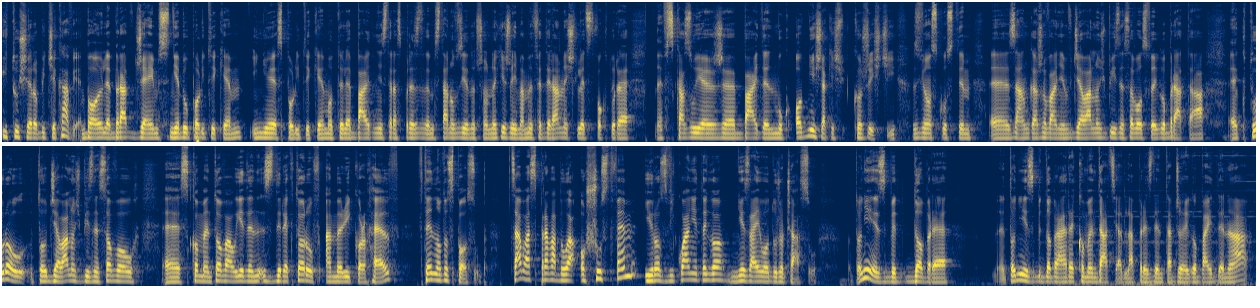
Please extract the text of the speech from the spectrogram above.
I tu się robi ciekawie, bo o ile brat James nie był politykiem i nie jest politykiem, o tyle Biden jest teraz prezydentem Stanów Zjednoczonych. Jeżeli mamy federalne śledztwo, które wskazuje, że Biden mógł odnieść jakieś korzyści w związku z tym e, zaangażowaniem w działalność biznesową swojego brata, e, którą to działalność biznesową e, skomentował jeden z dyrektorów AmeriCorps Health w ten oto sposób. Cała sprawa była oszustwem i rozwikłanie tego nie zajęło dużo czasu. To nie jest zbyt dobre to nie jest zbyt dobra rekomendacja dla prezydenta Joe'ego Bidena.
